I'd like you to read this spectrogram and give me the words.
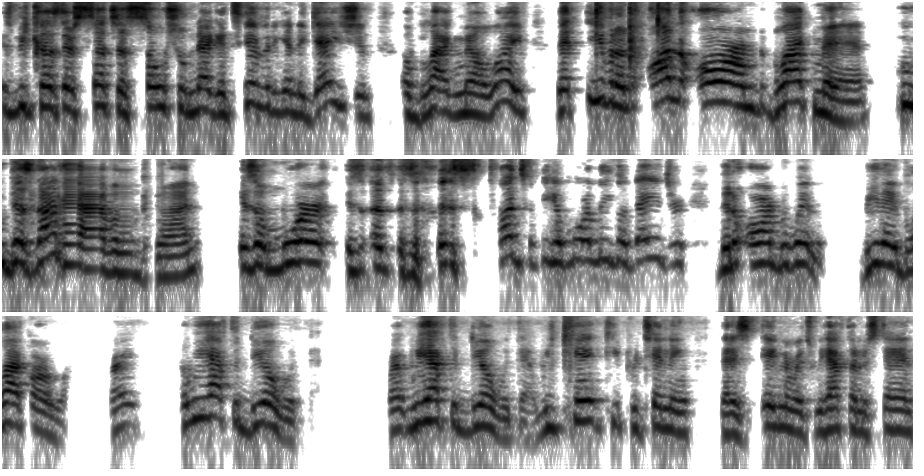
is because there's such a social negativity and negation of black male life that even an unarmed black man who does not have a gun is a more is, is, is thought to be a more legal danger than armed women, be they black or white, right? And we have to deal with that, right? We have to deal with that. We can't keep pretending that it's ignorance. We have to understand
